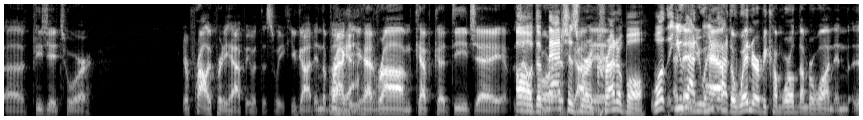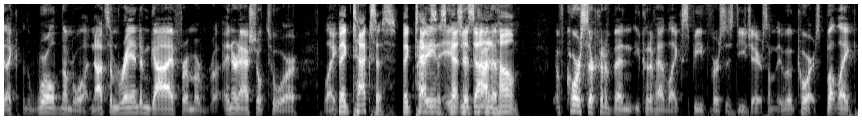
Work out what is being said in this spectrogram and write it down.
uh, PGA Tour, you're probably pretty happy with this week. You got in the oh, bracket, yeah. you had Rahm, Koepka, DJ. Oh, the matches were in. incredible. Well, And you got you have got, the winner become world number one and like world number one, not some random guy from a r- international tour. Like, big Texas, big I mean, Texas it getting it done kind at of- home. of course, there could have been you could have had like Spieth versus DJ or something. Of course, but like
